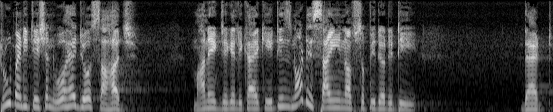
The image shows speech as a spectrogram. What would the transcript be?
ट्रू मेडिटेशन वो है जो सहज। माने एक जगह लिखा है कि it is not a sign of superiority that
